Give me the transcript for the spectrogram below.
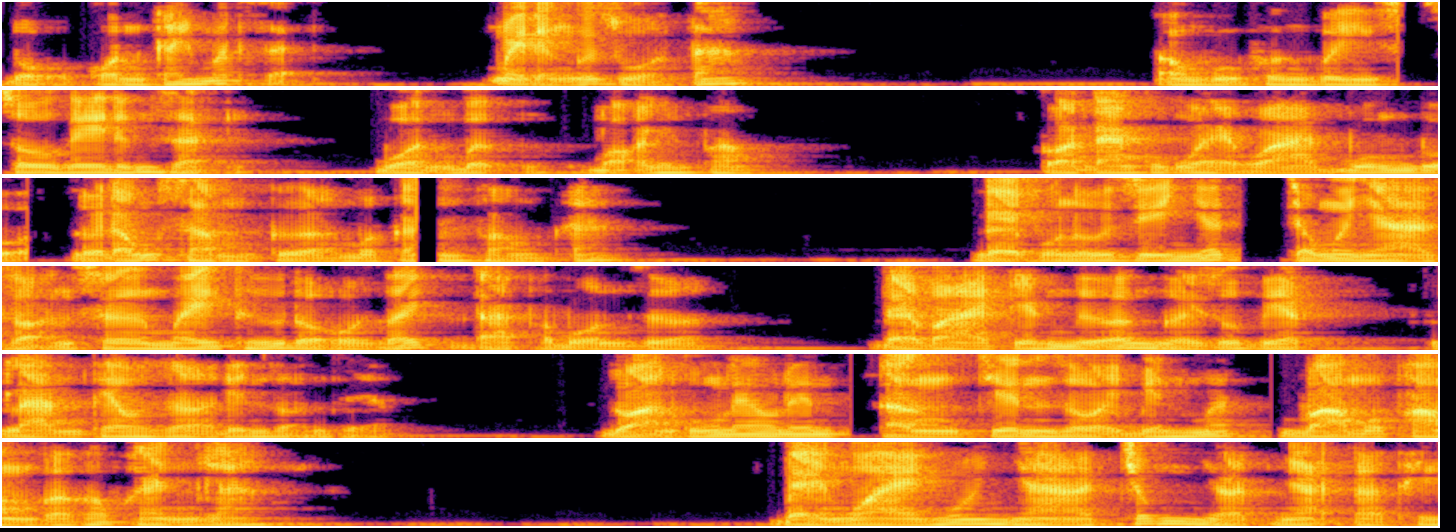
đổ con cái mất dậy Mày đừng có rủa tao. Ông Vũ Phương Vinh xô ghế đứng dậy, Buồn bực bỏ lên phòng. Còn đang cũng hề hoài buông đũa Rồi đóng sầm cửa một căn phòng khác. Người phụ nữ duy nhất Trong ngôi nhà dọn sơ mấy thứ đổ rách Đặt vào bồn rửa. Để vài tiếng nữa người giúp việc Làm theo giờ đến dọn dẹp. Đoạn cũng leo lên tầng trên rồi biến mất Vào một phòng ở góc hành lang. Bề ngoài ngôi nhà trông nhợt nhạt là thế,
